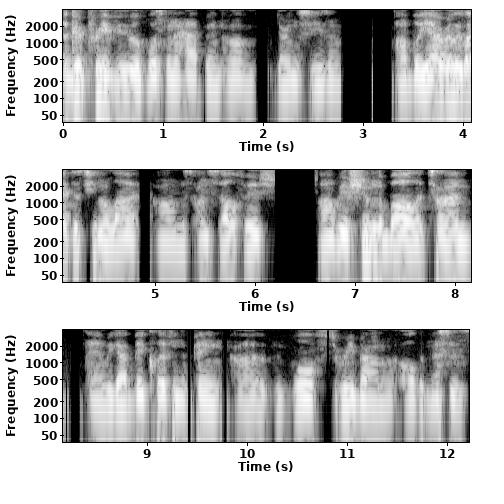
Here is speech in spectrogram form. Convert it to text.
a good preview of what's going to happen um during the season. Uh, but yeah, I really like this team a lot. Um, it's unselfish. Uh, we are shooting the ball a ton, and we got Big Cliff in the paint, uh, Wolf to rebound on all the misses.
